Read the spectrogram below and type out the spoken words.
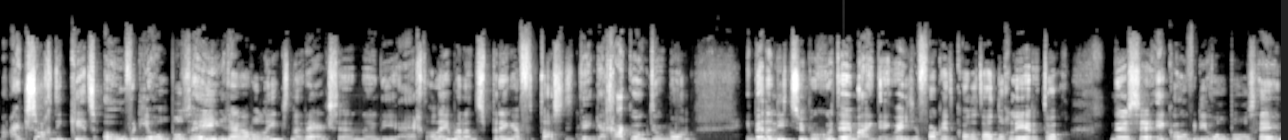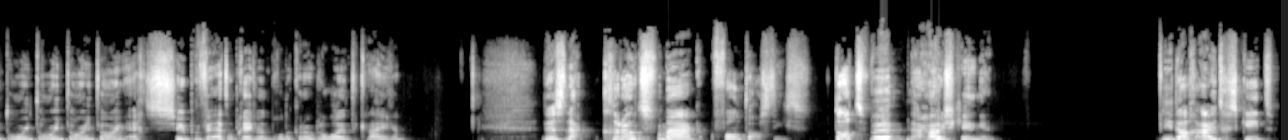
Maar ik zag die kids over die hobbels heen gaan, van links naar rechts. En uh, die echt alleen maar aan het springen. Fantastisch. Ik denk, ja, ga ik ook doen, man. Ik ben er niet super goed in, maar ik denk, weet je, fuck it, ik kan het altijd nog leren, toch? Dus uh, ik over die hobbels heen, toin, toin, toin, toin. Echt super vet. Op een gegeven moment begon ik ook lol in te krijgen. Dus nou, groots vermaak, fantastisch. Tot we naar huis gingen. Die dag uitgeskiet,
